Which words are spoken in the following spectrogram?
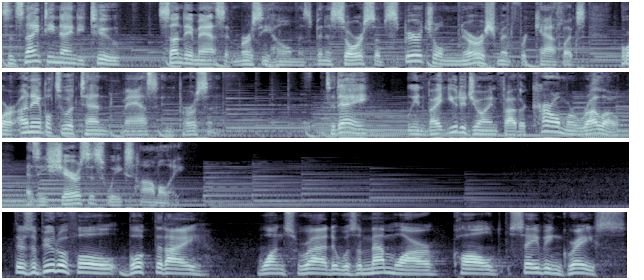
Since 1992, Sunday Mass at Mercy Home has been a source of spiritual nourishment for Catholics who are unable to attend Mass in person. Today, we invite you to join Father Carl Morello as he shares this week's homily. There's a beautiful book that I once read. It was a memoir called Saving Grace.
